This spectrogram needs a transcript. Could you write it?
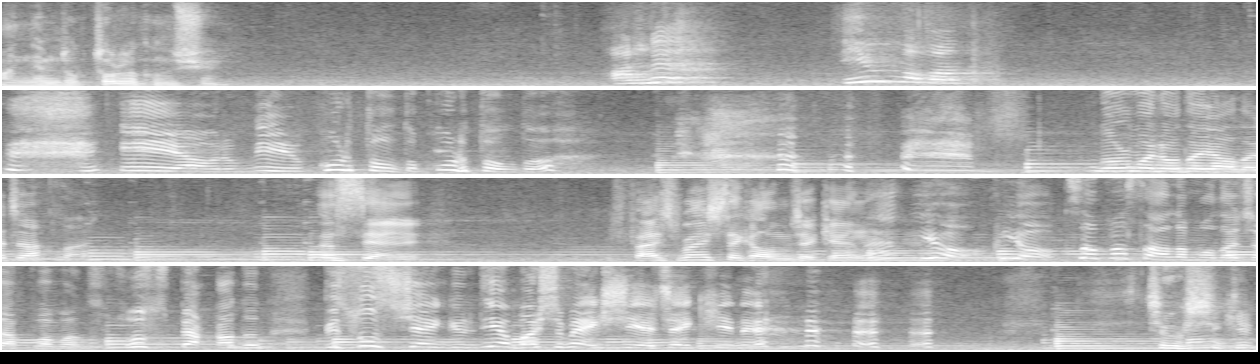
Annem doktorla konuşuyor. Anne, iyi mi baban? İyi yavrum iyi. Kurtuldu kurtuldu. Normal odaya alacaklar. Nasıl yani? Felç menç de kalmayacak yani ha? Yok yok sapa sağlam olacak baban. Sus be kadın. Bir sus Şengül diye başıma ekşiyecek yine. Çok şükür.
